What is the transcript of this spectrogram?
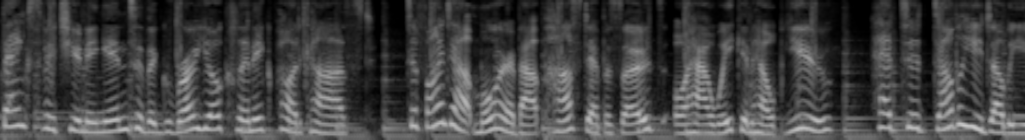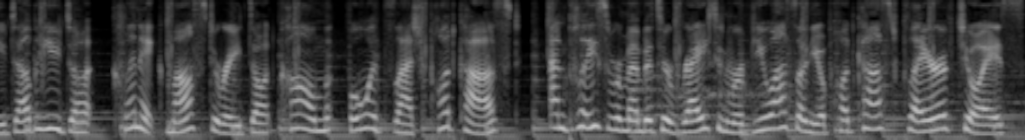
Thanks for tuning in to the Grow Your Clinic podcast. To find out more about past episodes or how we can help you, head to www.clinicmastery.com forward slash podcast. And please remember to rate and review us on your podcast player of choice.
